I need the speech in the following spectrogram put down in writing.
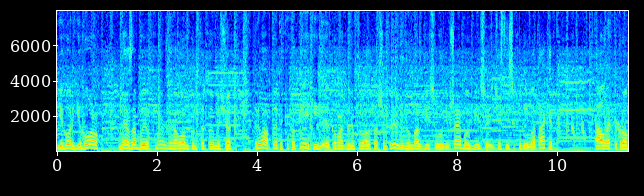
Єгор Єгоров не забив. Ну і загалом констатуємо, що тривав той такий хокей, який е, команди демонстрували в першому періоді. Донбас більше володів шайбою, більше і частіше ходив в атаки. А Олег Петров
